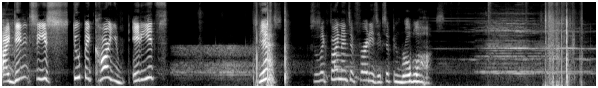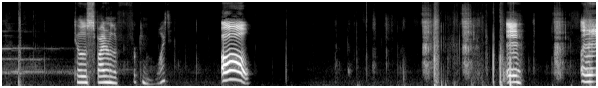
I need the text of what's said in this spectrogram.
I didn't see a stupid car, you idiots. Yes, this is like Five Nights at Freddy's, except in Roblox. Kill the spider on the freaking what? Oh. Eh. Eh.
